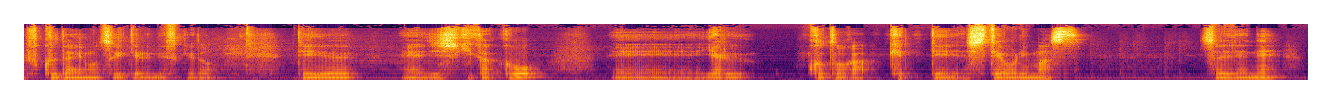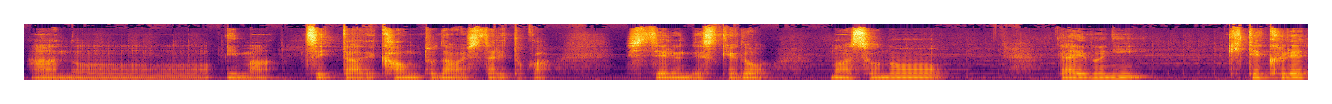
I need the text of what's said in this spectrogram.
副題もついてるんですけど、っていう、えー、自主企画を、えー、やることが決定しております。それでね、あのー、今、ツイッターでカウントダウンしたりとかしてるんですけど、まあその、ライブに来てくれっ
